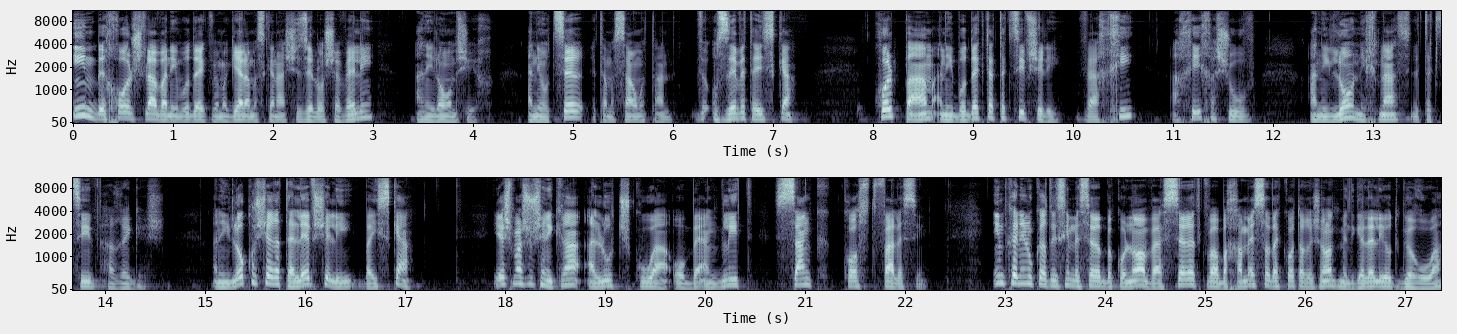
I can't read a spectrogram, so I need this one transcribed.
אם בכל שלב אני בודק ומגיע למסקנה שזה לא שווה לי, אני לא ממשיך. אני עוצר את המשא ומתן ועוזב את העסקה. כל פעם אני בודק את התקציב שלי, והכי, הכי חשוב, אני לא נכנס לתקציב הרגש. אני לא קושר את הלב שלי בעסקה. יש משהו שנקרא עלות שקועה, או באנגלית sunk cost fallacy. אם קנינו כרטיסים לסרט בקולנוע והסרט כבר ב-15 דקות הראשונות מתגלה להיות גרוע,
